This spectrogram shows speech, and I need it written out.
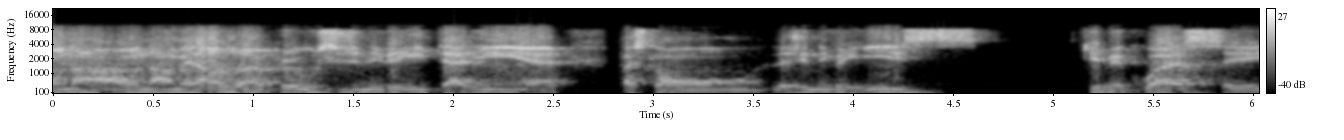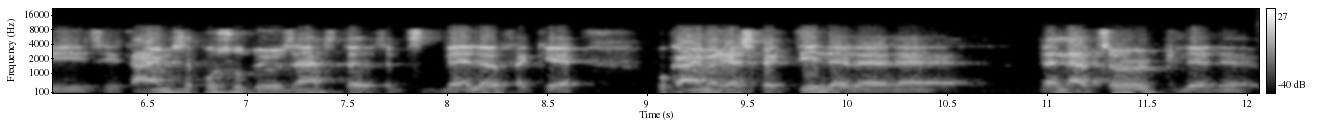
on en, on en, mélange un peu aussi genévrier italien parce qu'on le genévrier québécois, c'est quand même, c'est pas sur deux ans, cette, petite baie-là. Fait que faut quand même respecter le, le, la nature puis le,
